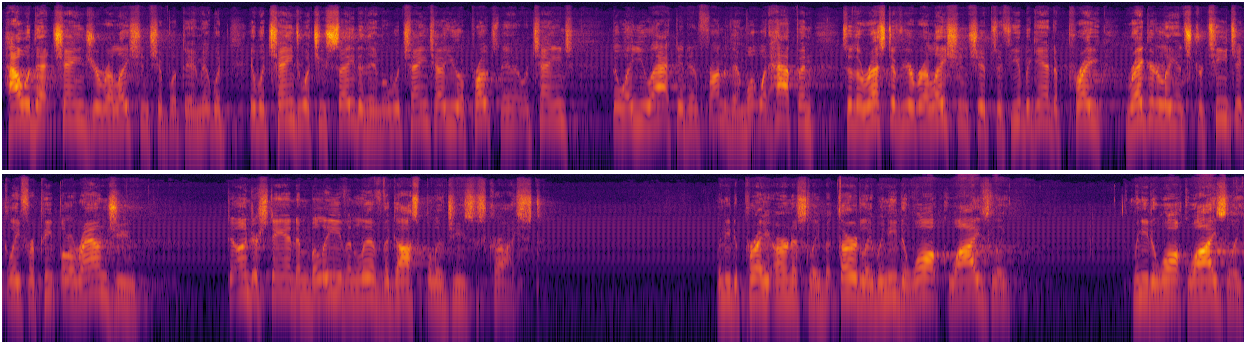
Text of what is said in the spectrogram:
How would that change your relationship with them? It would, it would change what you say to them, it would change how you approach them, it would change the way you acted in front of them. What would happen to the rest of your relationships if you began to pray regularly and strategically for people around you to understand and believe and live the gospel of Jesus Christ? We need to pray earnestly, but thirdly, we need to walk wisely. We need to walk wisely.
